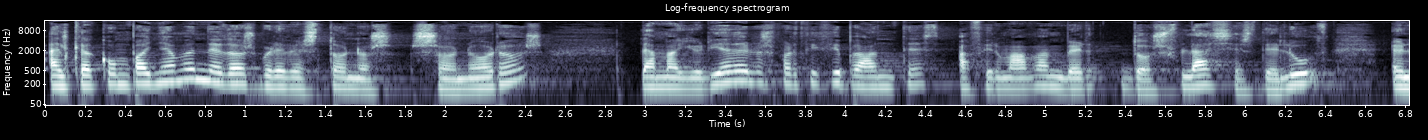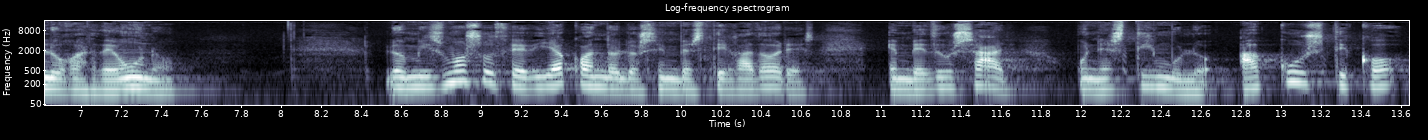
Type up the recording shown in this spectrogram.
al que acompañaban de dos breves tonos sonoros, la mayoría de los participantes afirmaban ver dos flashes de luz en lugar de uno. Lo mismo sucedía cuando los investigadores, en vez de usar un estímulo acústico,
